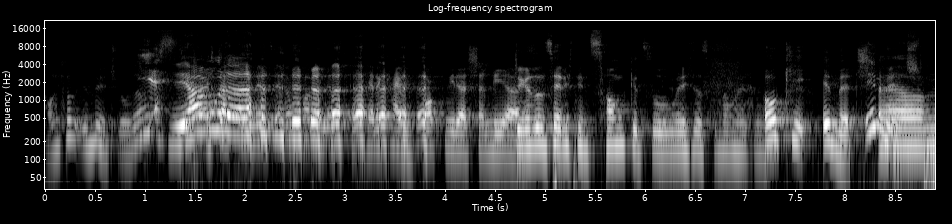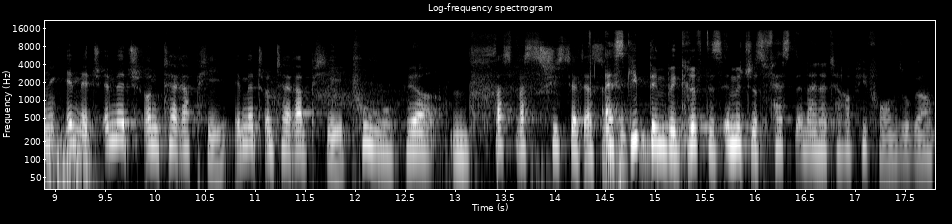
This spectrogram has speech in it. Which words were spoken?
Oh, ich glaube Image, oder? Yes! Ja, ich, Bruder! dachte, Ehre jetzt- ich hätte keinen Bock wieder Scharia. Digga, sonst hätte ich den Song gezogen, wenn ich das genommen hätte. Okay, Image. Image. Ähm, Image, Image und Therapie. Image und Therapie. Puh, ja. Was, was schießt dir als erstes? Es gibt den Begriff des Images fest in einer Therapieform sogar.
